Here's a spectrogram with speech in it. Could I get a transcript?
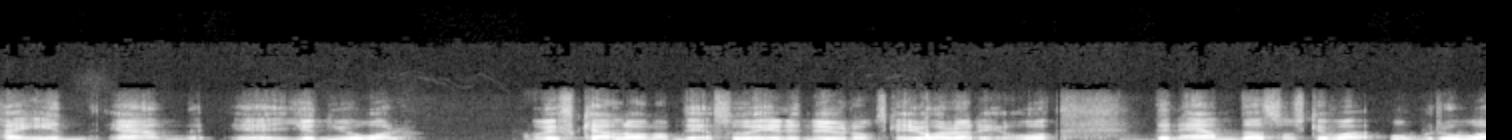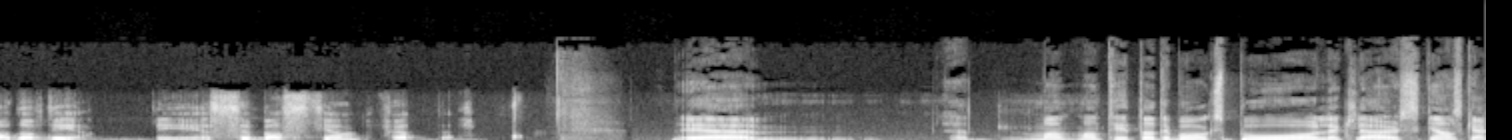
ta in en eh, junior, om vi får kalla honom det, så är det nu de ska göra det. Och den enda som ska vara oroad av det, det är Sebastian Vettel. Eh, man, man tittar tillbaks på Leclercs ganska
